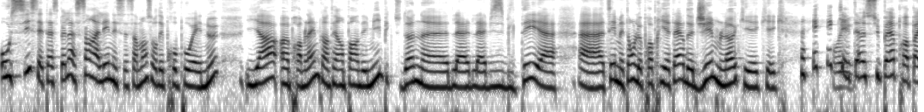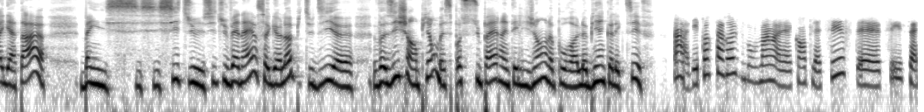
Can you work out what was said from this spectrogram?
aussi cet aspect-là sans aller nécessairement sur des propos haineux, il y a un problème quand tu es en pandémie puis que tu donnes euh, de, la, de la visibilité à, à tu sais mettons le propriétaire de gym là qui qui qui, été un super propagateur. Ben si, si, si tu si tu vénères ce gars-là puis tu dis euh, vas-y champion, ben c'est pas super intelligent là pour le bien collectif. Ah, des porte-paroles du mouvement euh, complotiste, euh, tu sais,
